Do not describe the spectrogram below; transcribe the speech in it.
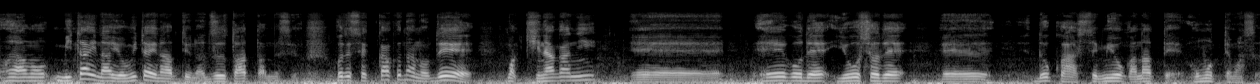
あの、見たいな、読みたいなっていうのはずっとあったんですよ。これでせっかくなので、まあ、気長に、えー、英語で、洋書で、えー、読破してみようかなって思ってます。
